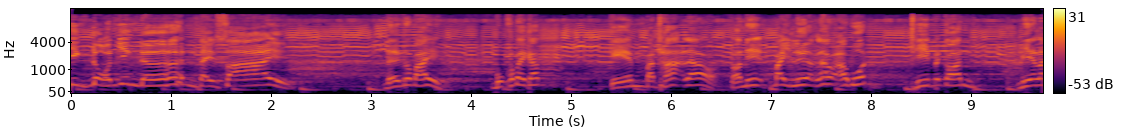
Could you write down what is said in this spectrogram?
ยิ่งโดนยิ่งเดินแต่ซ้าย เดินเข้าไป บุกเข้าไปครับ เกมปะทะแล้ว ตอนนี้ไม่เลือกแล้วอาวุธ ทีไปก่อน มีอะไร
